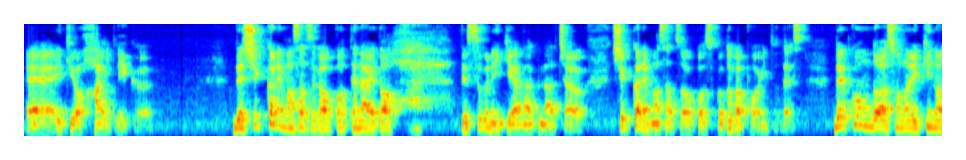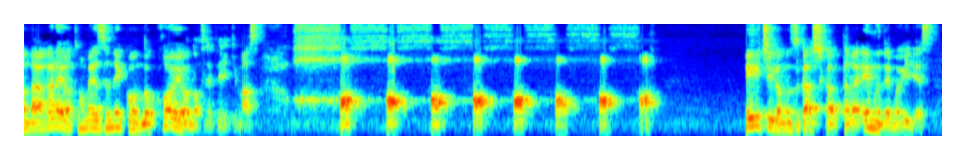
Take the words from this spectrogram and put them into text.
えー息を吐いていく。で、しっかり摩擦が起こってないと、はぁってすぐに息がなくなっちゃう。しっかり摩擦を起こすことがポイントです。で、今度はその息の流れを止めずに今度声を乗せていきます。はっはっはっはっはっはっは。H が難しかったら M でもいいです。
